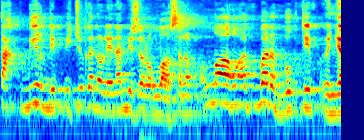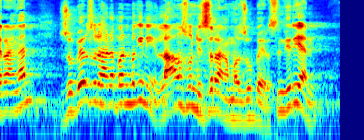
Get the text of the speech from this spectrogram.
takbir dipicukan oleh Nabi SAW, Allahu Akbar, bukti penyerangan, Zubair sudah hadapan begini, langsung diserang sama Zubair sendirian.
